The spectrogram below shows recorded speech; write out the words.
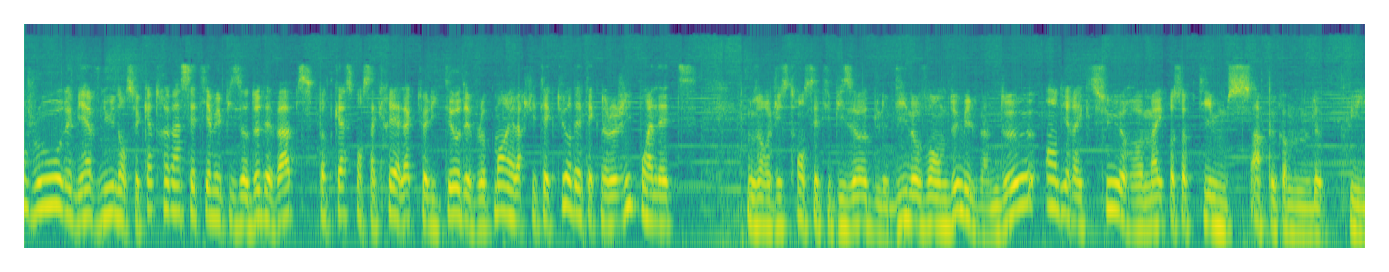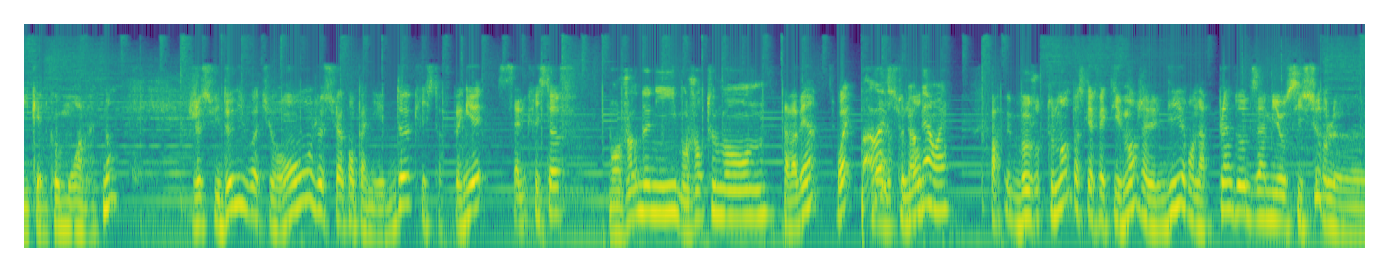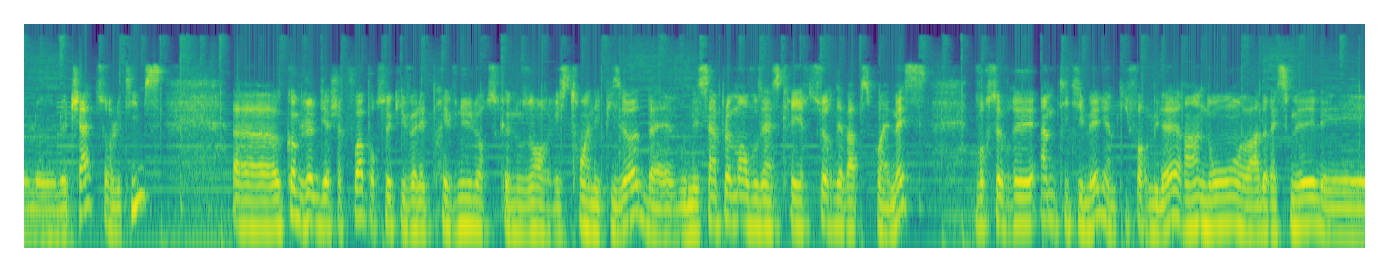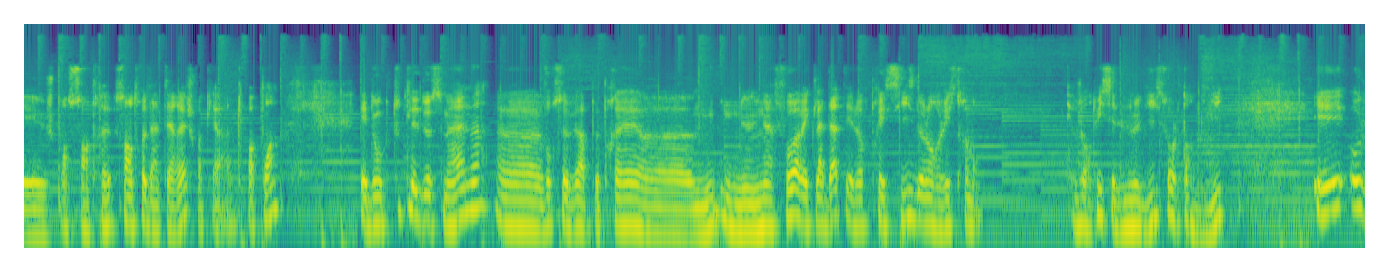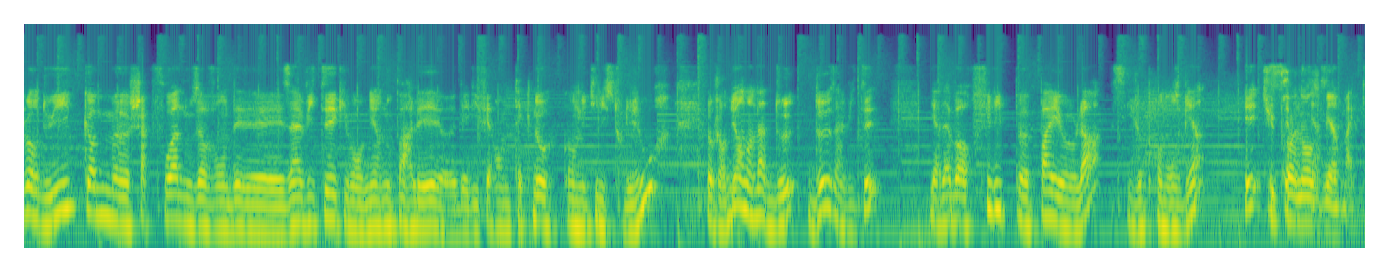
Bonjour et bienvenue dans ce 87e épisode de DevApps, podcast consacré à l'actualité, au développement et à l'architecture des technologies.net. Nous enregistrons cet épisode le 10 novembre 2022 en direct sur Microsoft Teams, un peu comme depuis quelques mois maintenant. Je suis Denis Voituron, je suis accompagné de Christophe Peguet. Salut Christophe. Bonjour Denis, bonjour tout le monde. Ça va bien? Ouais, bah ouais, super bien, ouais. Bonjour tout le monde, parce qu'effectivement, j'allais le dire, on a plein d'autres amis aussi sur le, le chat, sur le Teams. Euh, comme je le dis à chaque fois, pour ceux qui veulent être prévenus lorsque nous enregistrons un épisode, ben, vous venez simplement vous inscrire sur devaps.ms. Vous recevrez un petit email et un petit formulaire, hein, nom, euh, adresse mail et je pense centre, centre d'intérêt, je crois qu'il y a trois points. Et donc toutes les deux semaines, euh, vous recevez à peu près une, une, info avec la date et l'heure précise de l'enregistrement. Aujourd'hui c'est le lundi sur le temps de nuit. Et aujourd'hui, comme euh, chaque fois, nous avons des invités qui vont venir nous parler euh, des différentes technos qu'on utilise tous les jours. Aujourd'hui, on en a deux, deux invités. Il y a d'abord Philippe Paiola, si je prononce bien, et tu prononces bien. Mac.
